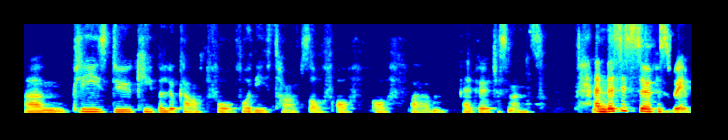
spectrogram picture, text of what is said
um, please do keep a lookout for, for these types of, of, of um, advertisements. And this is surface web.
